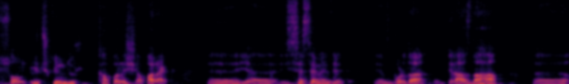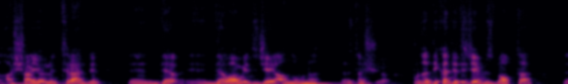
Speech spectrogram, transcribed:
son 3 gündür kapanış yaparak e, hisse senedi e, burada biraz daha e, aşağı yönlü trendin e, de, e, devam edeceği anlamını e, taşıyor. Burada dikkat edeceğimiz nokta e,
